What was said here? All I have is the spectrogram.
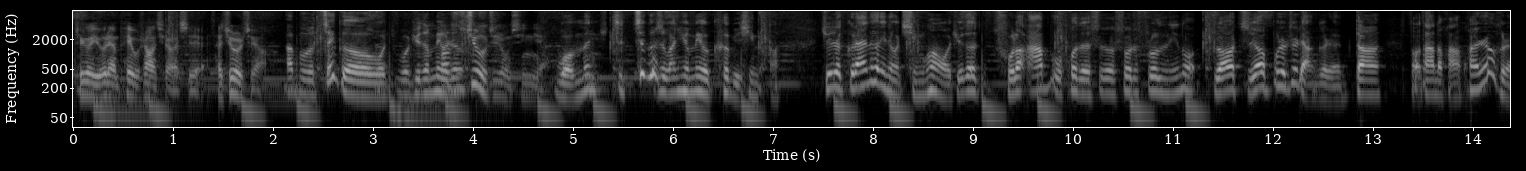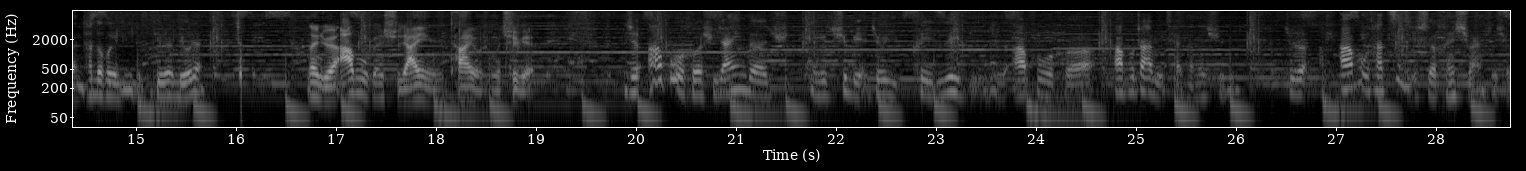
这个有点配不上切尔西，他就是这样，阿布，这个我我觉得没有任当时就有这种心理。我们这这个是完全没有可比性的啊。就是格兰特那种情况，我觉得除了阿布或者是说是弗洛伦蒂诺，主要只要不是这两个人当老大的话，换任何人他都会留留留任。那你觉得阿布跟许家印他有什么区别？就阿布和许家印的区那个区别，就可以类比，就是阿布和阿布扎比财团的区别。就是阿布他自己是很喜欢足球，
